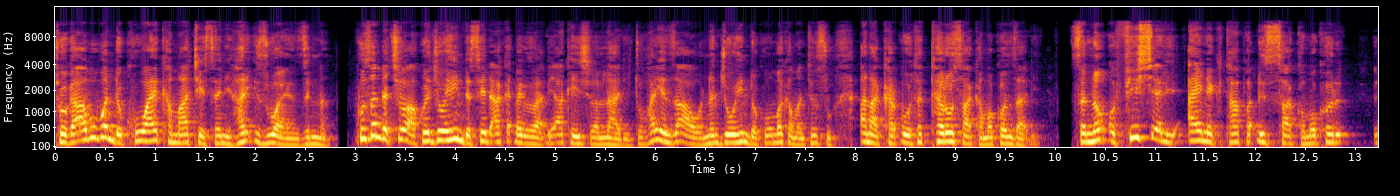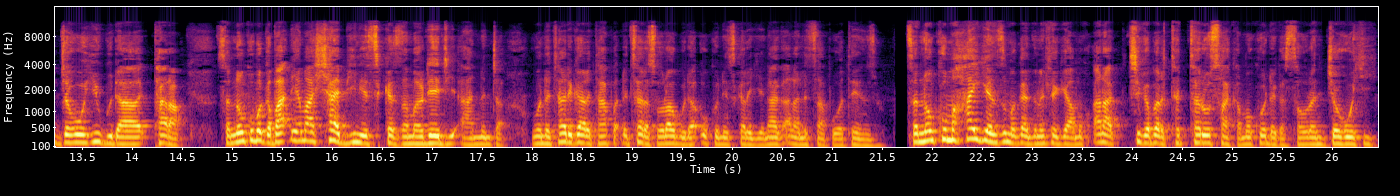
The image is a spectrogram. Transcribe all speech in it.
To ga abubuwan da kowa ya kamata ya sani har zuwa yanzu nan. Kun san da cewa akwai jihohin da sai da aka ɗaga zaɓe aka yi shi Lahadi. To har yanzu a wannan jihohin da kuma makamantansu ana karɓo tattaro sakamakon zaɓe. Sannan officially INEC ta faɗi sakamakon jihohi guda tara. Sannan kuma gaba ɗaya ma sha biyu ne suka zama ready a hannunta wanda ta riga da ta faɗi tara saura guda uku ne suka rage. Naga ana lissafa wata yanzu. Sannan kuma har yanzu magana da nake gaya muku ana ci gaba da tattaro sakamako daga sauran jihohi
